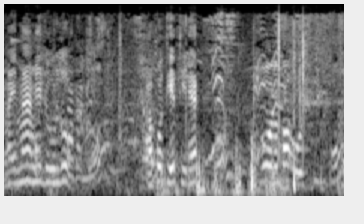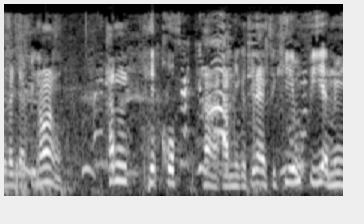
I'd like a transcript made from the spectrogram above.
ไม่มาไม่ดูลูก เอาพวกเทปทีเนี้ยะไรจ้ะพี่น้องขั้นเห็ดครบหาอันนี้ก็ที่ได้สครีมรีอันหนึ่ง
